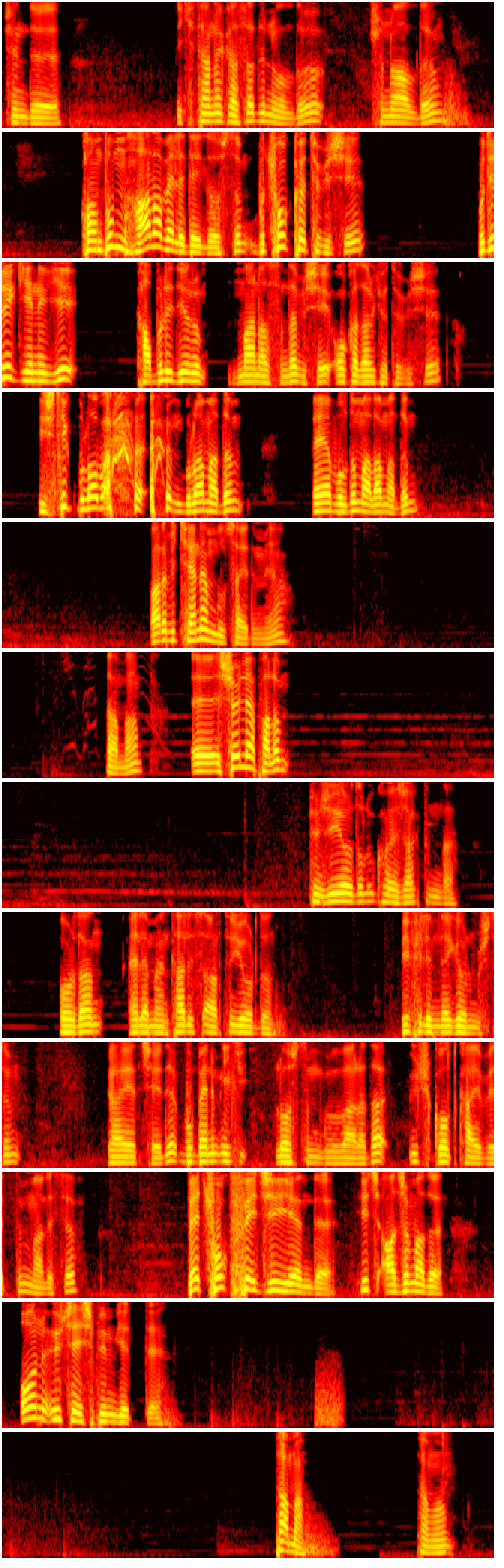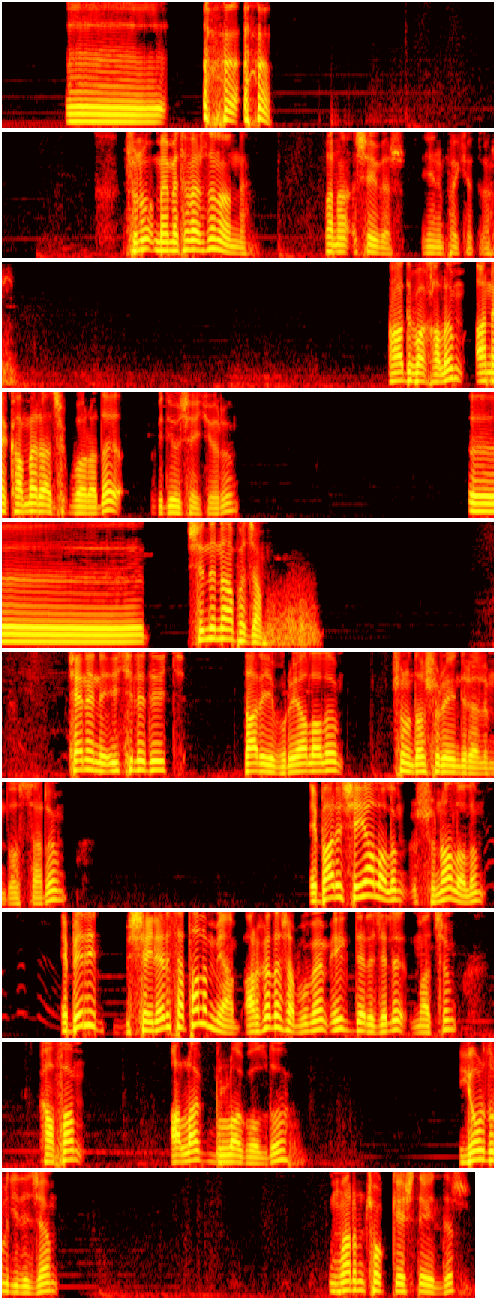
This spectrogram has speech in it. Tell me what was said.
Şimdi iki tane kasadin oldu. Şunu aldım. Kompum hala belli değil dostum. Bu çok kötü bir şey. Bu direkt yenilgi kabul ediyorum manasında bir şey. O kadar kötü bir şey. İşlik bulama bulamadım. Veya buldum alamadım. Bari bir Kenan bulsaydım ya. Tamam. Ee, şöyle yapalım. Üçüncü Yordle'u koyacaktım da. Oradan Elementalis artı Yordle. Bir filmde görmüştüm. Gayet şeydi. Bu benim ilk Lost'um bu arada. 3 gold kaybettim maalesef. Ve çok feci yendi. Hiç acımadı. 13 HP'm gitti. Tamam. Tamam. Ee... Şunu Mehmet'e versene anne. Bana şey ver. Yeni paket ver. Hadi bakalım. Anne kamera açık bu arada. Video çekiyorum. Ee, şimdi ne yapacağım? Kenan'ı ikiledik. Dari'yi buraya alalım. Şunu da şuraya indirelim dostlarım. E bari şeyi alalım. Şunu alalım. E bari şeyleri satalım ya. Arkadaşlar bu benim ilk dereceli maçım. Kafam allak bullak oldu. Yordul gideceğim. Umarım çok geç değildir.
